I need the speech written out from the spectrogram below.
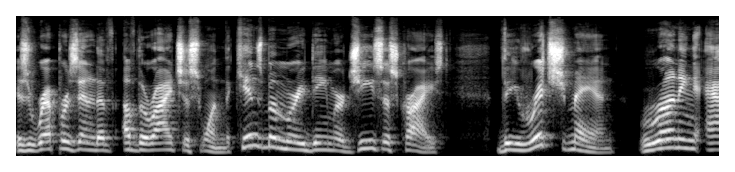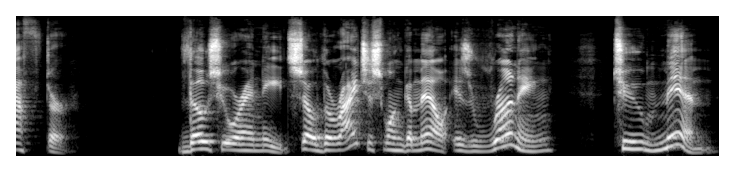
is representative of the righteous one, the kinsman redeemer, Jesus Christ, the rich man running after those who are in need. So the righteous one, Gamel, is running to Mem.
